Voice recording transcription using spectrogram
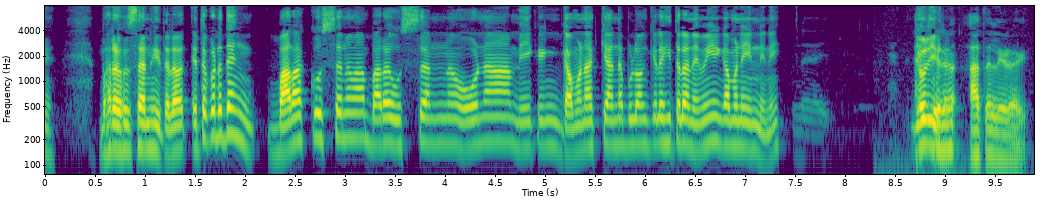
බර උස්සන්න හිතලවත්. එතකොට දැන් බරක් උස්සනවා බර උස්සන්න ඕනා මේක ගමනක් යන්න පුළුවන් කියලා හිතලා නෙමේ ගමන එන්නේනේ ජොලිය අතල්ලරගේ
